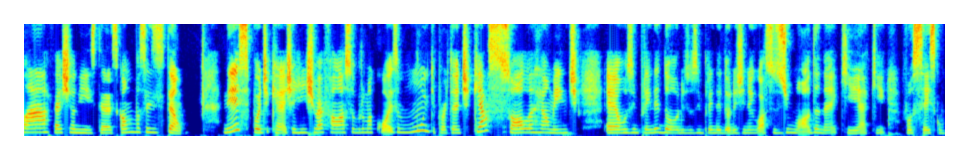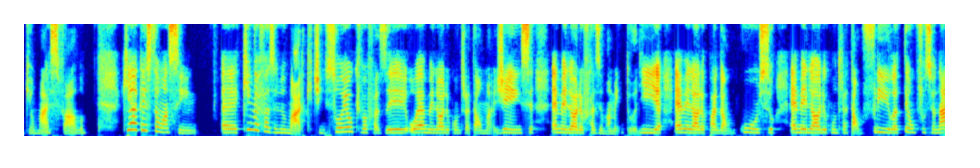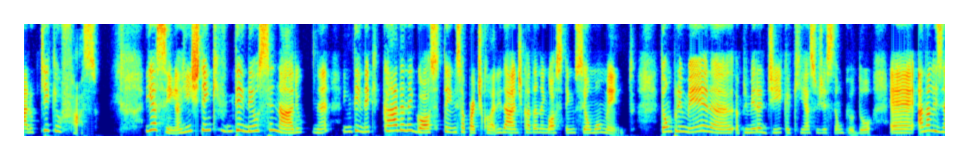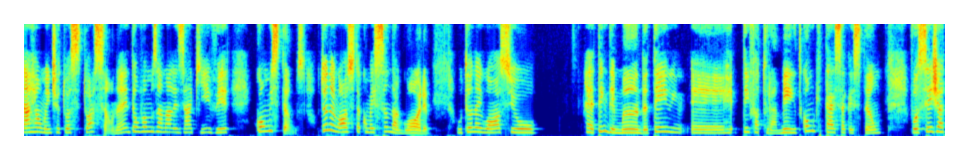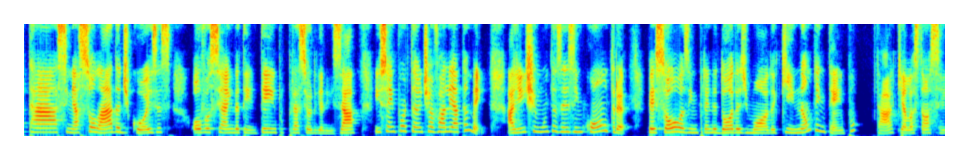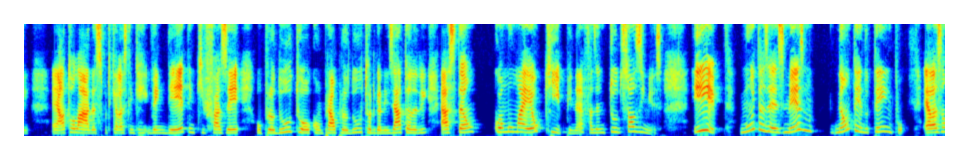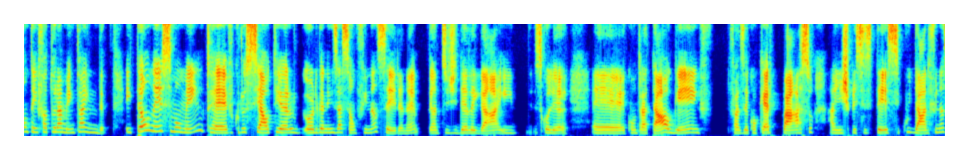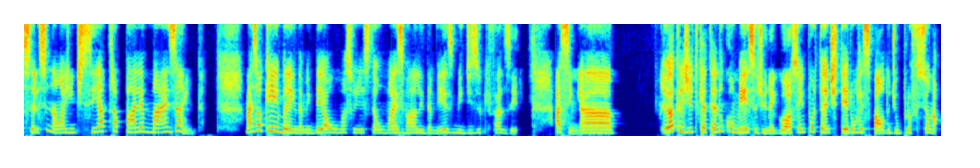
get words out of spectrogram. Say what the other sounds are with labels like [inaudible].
Olá, fashionistas! Como vocês estão? Nesse podcast, a gente vai falar sobre uma coisa muito importante que assola realmente é, os empreendedores, os empreendedores de negócios de moda, né? Que é aqui vocês com quem eu mais falo. Que é a questão assim: é, quem vai fazer meu marketing? Sou eu que vou fazer? Ou é melhor eu contratar uma agência? É melhor eu fazer uma mentoria? É melhor eu pagar um curso? É melhor eu contratar um freela, ter um funcionário? O que que eu faço? E assim, a gente tem que entender o cenário, né? Entender que cada negócio tem sua particularidade, cada negócio tem o seu momento. Então, primeira, a primeira dica, que é a sugestão que eu dou, é analisar realmente a tua situação, né? Então, vamos analisar aqui e ver como estamos. O teu negócio está começando agora, o teu negócio é, tem demanda, tem, é, tem faturamento, como que tá essa questão? Você já tá, assim, assolada de coisas ou você ainda tem tempo para se organizar? Isso é importante avaliar também. A gente muitas vezes encontra pessoas empreendedoras de moda que não têm tempo, tá? Que elas estão assim, é, atoladas porque elas têm que vender, têm que fazer o produto ou comprar o produto, organizar tudo ali. Elas estão como uma equipe, né? Fazendo tudo sozinhas. E muitas vezes, mesmo não tendo tempo, elas não têm faturamento ainda. Então, nesse momento, é crucial ter organização financeira, né? Antes de delegar e escolher é, contratar alguém, fazer qualquer passo, a gente precisa ter esse cuidado financeiro, senão a gente se atrapalha mais ainda. Mas ok, Brenda, me dê alguma sugestão mais válida mesmo, me diz o que fazer. Assim, a eu acredito que até no começo de um negócio é importante ter um respaldo de um profissional.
